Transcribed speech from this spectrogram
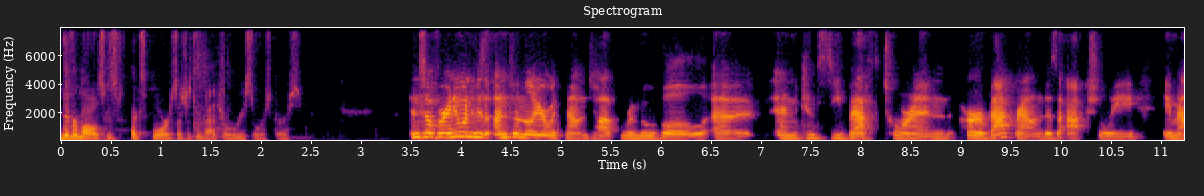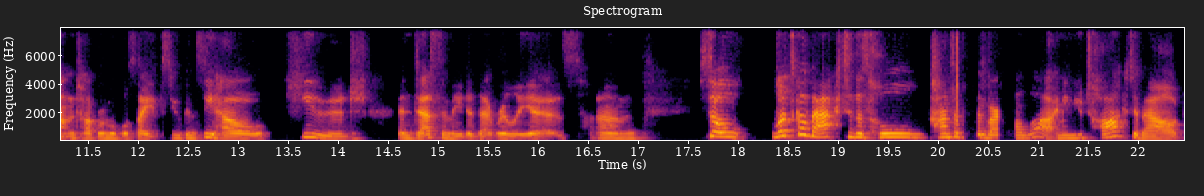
different models explore, such as the natural resource curse. And so, for anyone who's unfamiliar with mountaintop removal uh, and can see Beth Toren, her background is actually a mountaintop removal site. So, you can see how huge and decimated that really is. Um, so, let's go back to this whole concept of environmental law. I mean, you talked about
